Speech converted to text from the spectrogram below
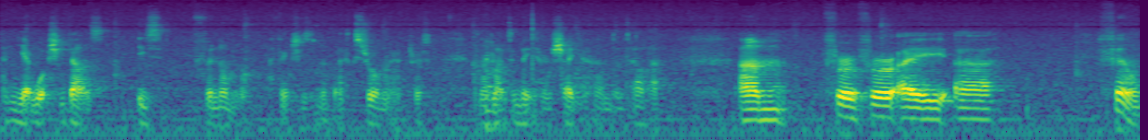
and yet what she does is phenomenal. I think she's an extraordinary actress, I'd like to meet her and shake her hand and tell her. Um, for for a uh, film,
